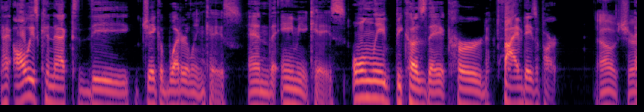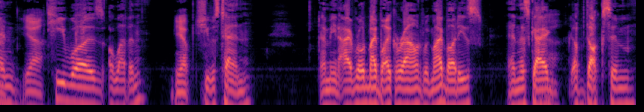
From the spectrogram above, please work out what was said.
I always connect the Jacob Wetterling case and the Amy case only because they occurred five days apart. Oh, sure. And yeah. he was 11. Yep. She was 10. I mean, I rode my bike around with my buddies, and this guy Yeah. abducts him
